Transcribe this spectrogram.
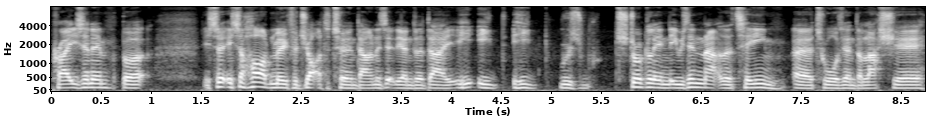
praising him. But it's a, it's a hard move for Jota to turn down, is it? At the end of the day, he he, he was struggling. He was in and out of the team uh, towards the end of last year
